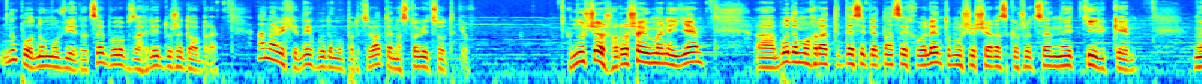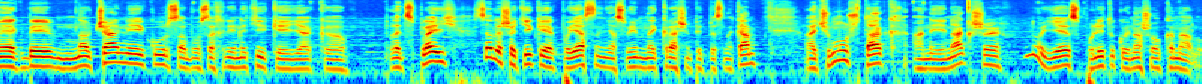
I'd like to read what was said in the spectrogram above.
ну, по одному відео. Це було б взагалі дуже добре. А на вихідних будемо працювати на 100%. Ну що ж, грошей у мене є. Е, Будемо грати 10-15 хвилин, тому що ще раз кажу, це не тільки ну, якби навчальний курс, або взагалі не тільки як летсплей, це лише тільки як пояснення своїм найкращим підписникам. А чому ж так, а не інакше, ну, є з політикою нашого каналу.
